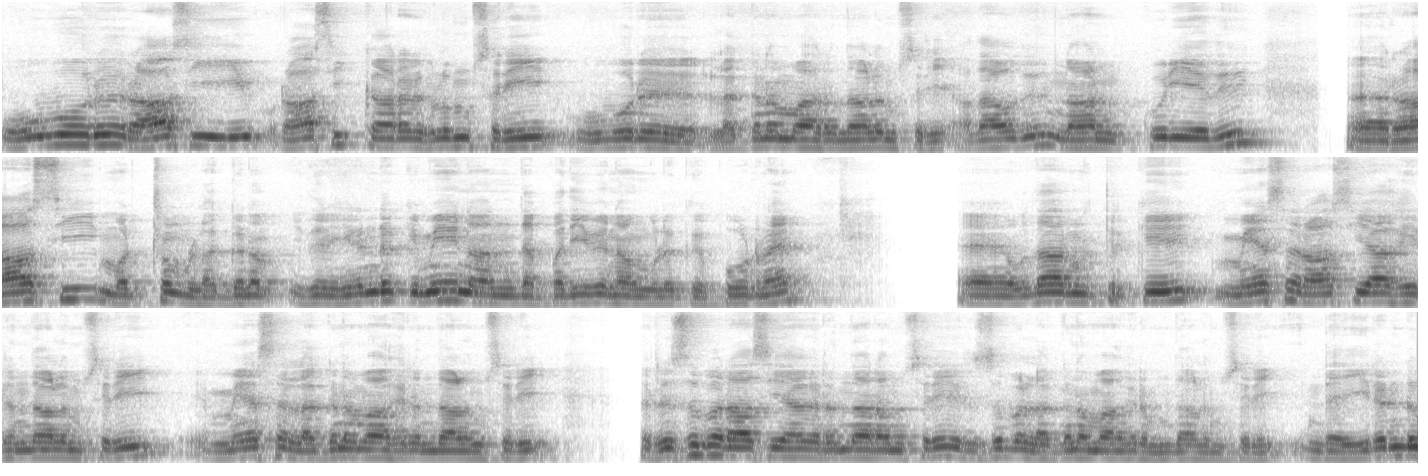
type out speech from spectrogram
ஒவ்வொரு ராசி ராசிக்காரர்களும் சரி ஒவ்வொரு லக்னமாக இருந்தாலும் சரி அதாவது நான் கூறியது ராசி மற்றும் லக்னம். இது இரண்டுக்குமே நான் இந்த பதிவை நான் உங்களுக்கு போடுறேன். உதாரணத்திற்கு மேச ராசியாக இருந்தாலும் சரி மேச லக்னமாக இருந்தாலும் சரி ரிஷப ராசியாக இருந்தாலும் சரி ரிஷப லக்னமாக இருந்தாலும் சரி இந்த இரண்டு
